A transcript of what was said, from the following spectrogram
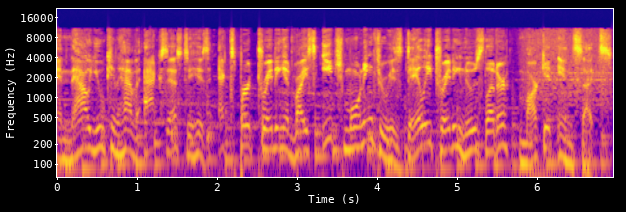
And now you can have access to his expert trading advice each morning through his daily trading newsletter, Market Insights.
